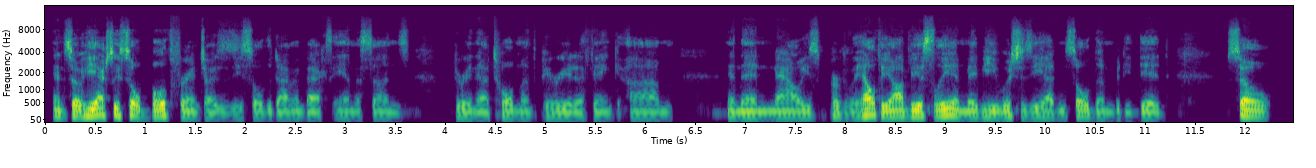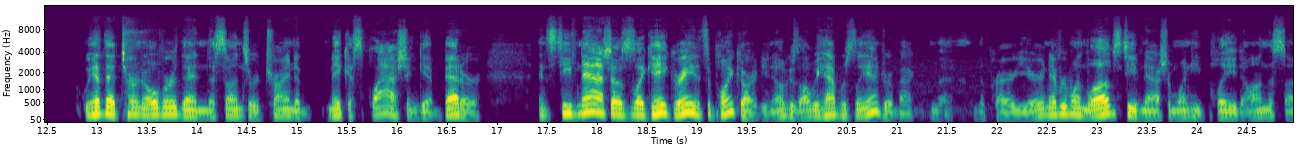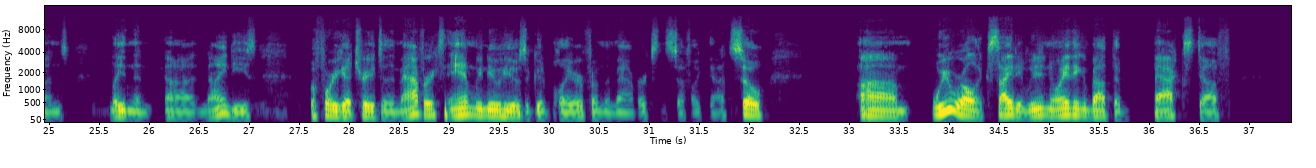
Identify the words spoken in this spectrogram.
and so he actually sold both franchises. He sold the Diamondbacks and the Suns during that 12 month period, I think. Um, and then now he's perfectly healthy, obviously, and maybe he wishes he hadn't sold them, but he did. So we had that turnover. Then the Suns were trying to make a splash and get better. And Steve Nash, I was like, hey, great, it's a point guard, you know, because all we had was Leandro back the, the prior year. And everyone loved Steve Nash from when he played on the Suns late in the uh, 90s before he got traded to the Mavericks. And we knew he was a good player from the Mavericks and stuff like that. So um, we were all excited. We didn't know anything about the back stuff,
